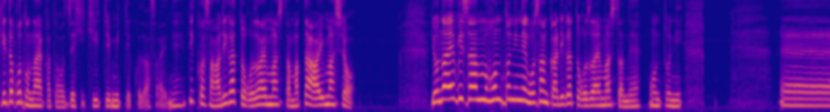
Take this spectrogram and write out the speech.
聞いたことない方は是非聞いてみてくださいね。理子さんありがとうございました。また会いましょう。与那エビさんも本当にねご参加ありがとうございましたね。本当に。え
